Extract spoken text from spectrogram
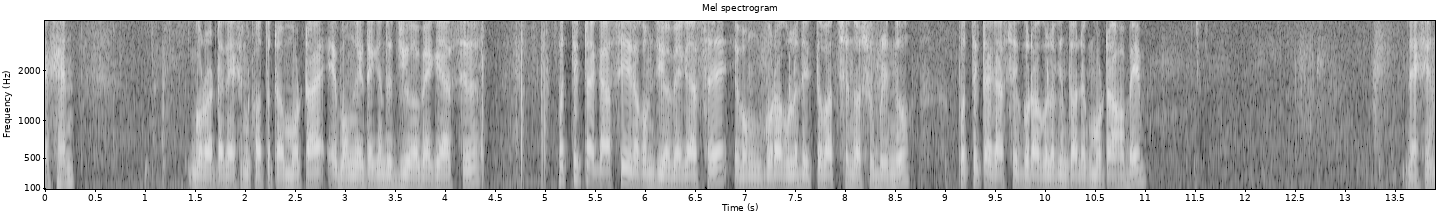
দেখেন, গোড়াটা দেখেন কতটা মোটা এবং এটা কিন্তু জিও ব্যাগে আছে। প্রত্যেকটা গাছে এরকম জিও ব্যাগে আছে এবং গোড়াগুলো দেখতে পাচ্ছেন দর্শকবৃন্দ। প্রত্যেকটা গাছে গোড়াগুলো কিন্তু অনেক মোটা হবে। দেখেন,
